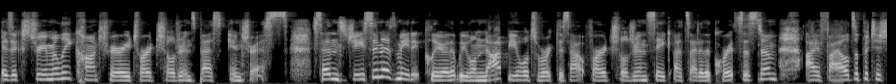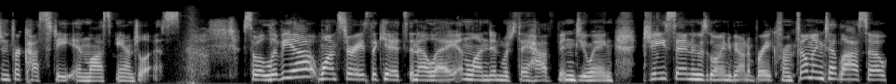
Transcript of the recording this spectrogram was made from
is extremely contrary to our children's best interests. Since Jason has made it clear that we will not be able to work this out for our children's sake outside of the court system, I filed a petition for custody in Los Angeles. So Olivia wants to raise the kids in LA and London, which they have been doing. Jason, who's going to be on a break from filming Ted Lasso,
